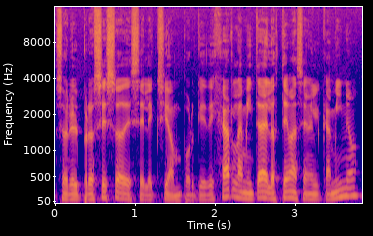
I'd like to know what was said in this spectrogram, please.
sobre el proceso de selección, porque dejar la mitad de los temas en el camino,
